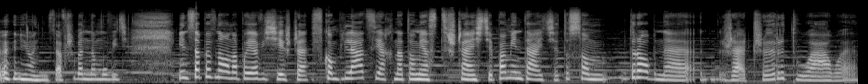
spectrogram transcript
i o niej zawsze będę mówić. Więc na pewno ona pojawi się jeszcze w kompilacjach, natomiast szczęście, pamiętajcie, to są drobne rzeczy, rytuały.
